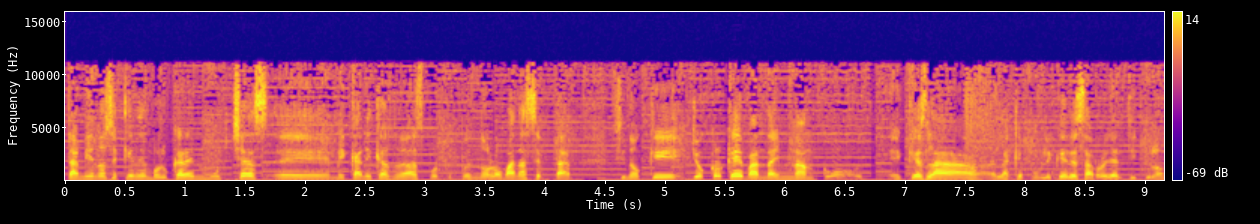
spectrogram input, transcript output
También no se quieren involucrar en muchas eh, mecánicas nuevas porque pues no lo van a aceptar, sino que yo creo que Bandai Namco, eh, que es la, la que publica y desarrolla el título,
